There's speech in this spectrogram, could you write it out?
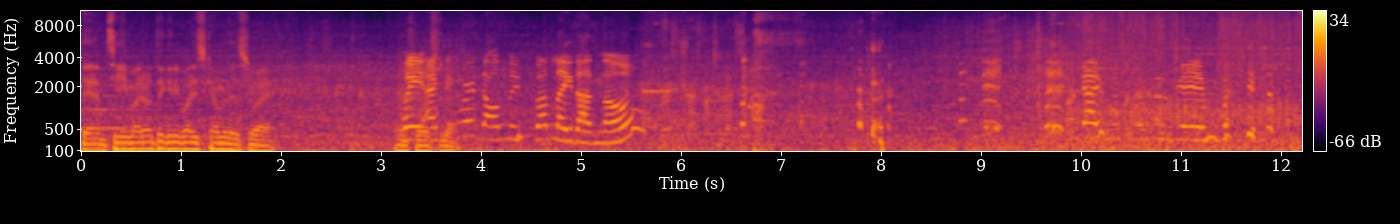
Damn team, I don't think anybody's coming this way. Wait, I think we're the only squad like that, no? Guys, let's win this game.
